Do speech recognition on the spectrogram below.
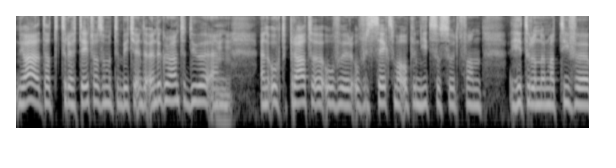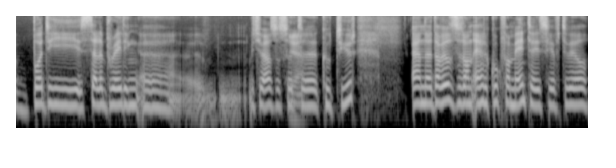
ja, dat het terug tijd was om het een beetje in de underground te duwen. En, Mhm. en ook te praten over, over seks, maar op een niet zo soort van heteronormatieve body celebrating, eh, weet je wel, zo'n soort eh, cultuur. En eh, dat wilden ze dan eigenlijk ook van mijn tijdschrift. Terwijl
